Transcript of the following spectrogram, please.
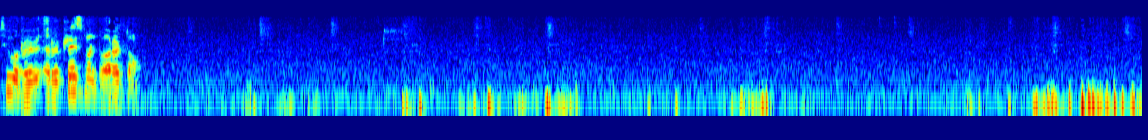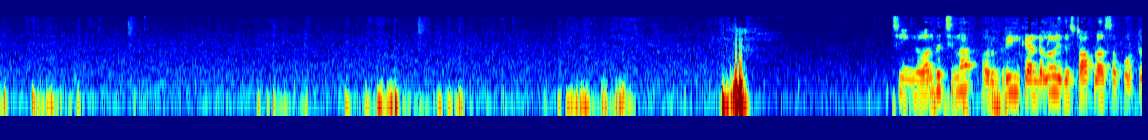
சரி ஒரு ரிட்ரேஸ்மெண்ட் வரட்டும். ஸோ இங்கே வந்துச்சுன்னா ஒரு க்ரீன் கேண்டலோ இது ஸ்டாப் லாஸாக போட்டு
